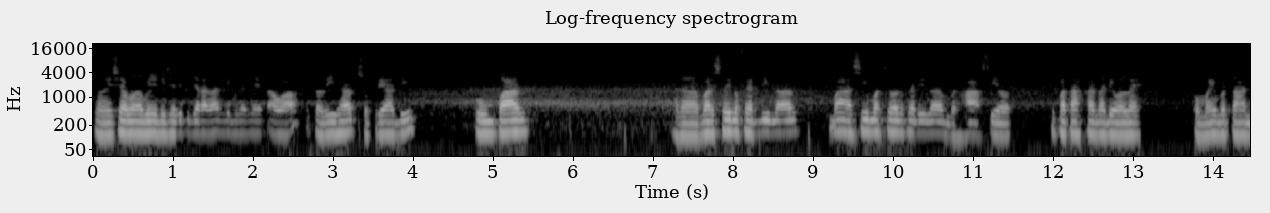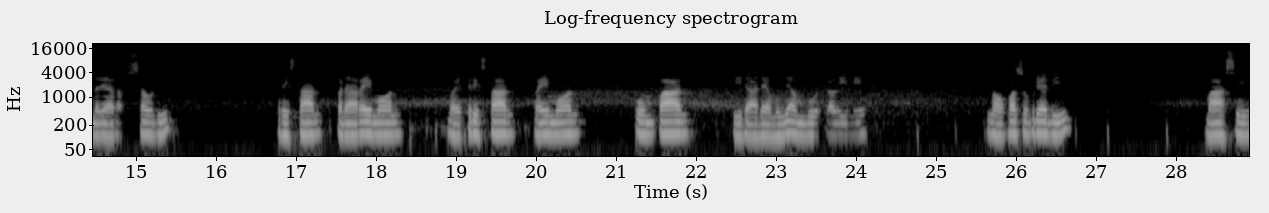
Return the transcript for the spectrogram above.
Indonesia mengambil inisiatif penyerangan di menit-menit awal. Kita lihat Supriyadi, umpan, ada Marcelino Ferdinand, masih Marcelino Ferdinand berhasil dipatahkan tadi oleh pemain bertahan dari Arab Saudi. Tristan pada Raymond, baik Tristan, Raymond, umpan, tidak ada yang menyambut kali ini. Nova Supriyadi masih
